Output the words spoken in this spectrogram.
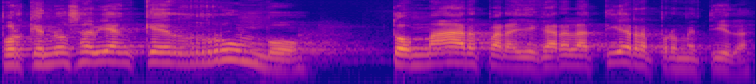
porque no sabían qué rumbo tomar para llegar a la tierra prometida.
